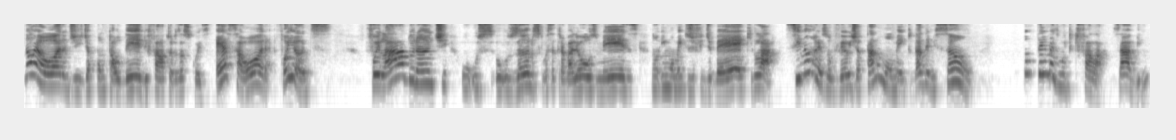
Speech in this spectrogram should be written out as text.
não é hora de, de apontar o dedo e falar todas as coisas. Essa hora foi antes. Foi lá durante os, os anos que você trabalhou, os meses, no, em momentos de feedback, lá. Se não resolveu e já está no momento da demissão, não tem mais muito o que falar, sabe?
